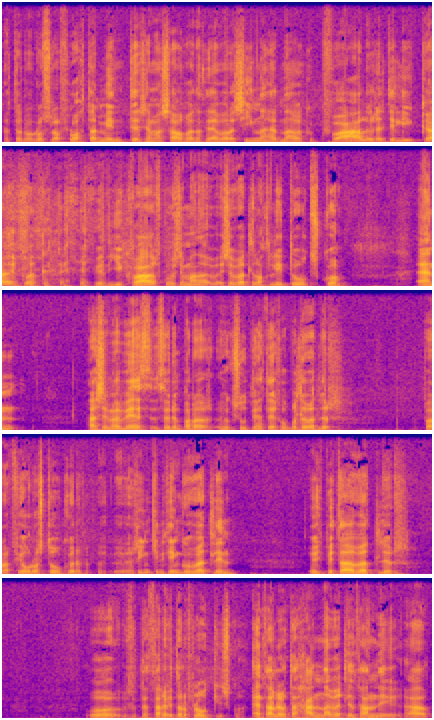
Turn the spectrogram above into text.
þetta eru rosalega flottar myndir sem maður sá hérna þegar var að sína hérna af eitthvað kvalur held ég líka eitthvað ég veit ekki hvað, sko, sem að þessi völlur átt að líta út, sko en það sem að við þurfum bara að hugsa út í, þetta er fótboltavöllur bara fjóra stúkur ringin völlur og það þarf ekki að vera flókið, sko en það er alveg að hanna völlin þannig að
